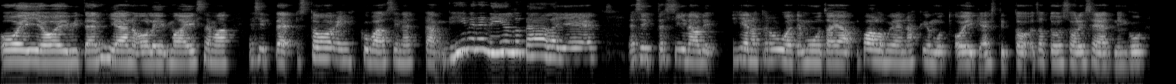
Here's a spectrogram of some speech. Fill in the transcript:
oi oi, miten hieno oli maisema. Ja sitten storin kuvasin, että viimeinen ilta täällä, jee. Ja sitten siinä oli hienot ruuat ja muuta ja palmuja näkyy, mutta oikeasti to- totuus oli se, että niinku,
